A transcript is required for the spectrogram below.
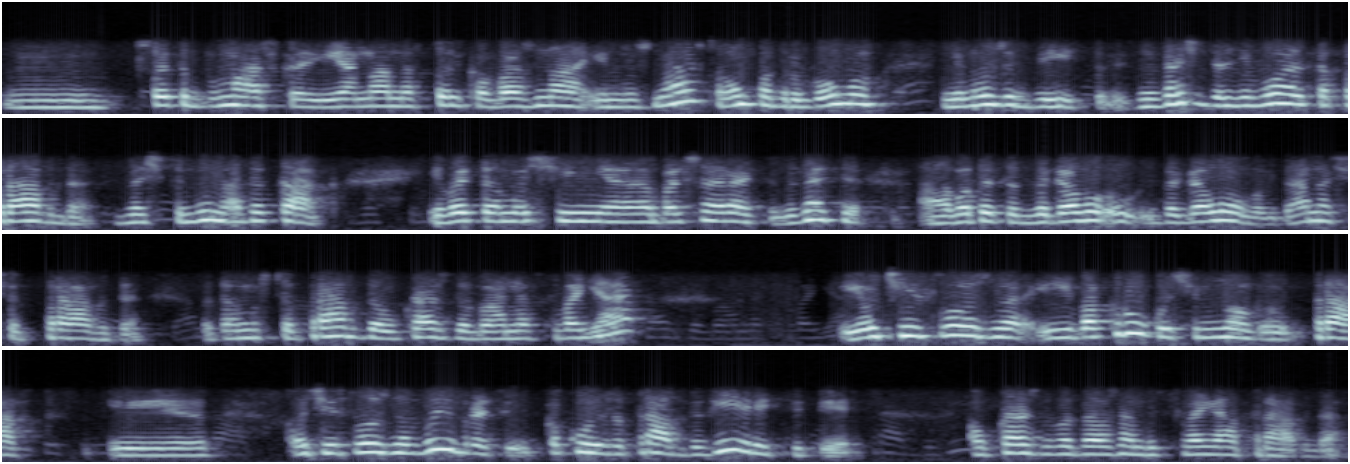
что эта бумажка, и она настолько важна и нужна, что он по-другому не может действовать. Ну, значит, для него это правда. Значит, ему надо так. И в этом очень э, большая разница. Вы знаете, а вот этот заголовок, заголовок да, насчет правды, потому что правда у каждого она своя, и очень сложно, и вокруг очень много правд, и очень сложно выбрать, в какую же правду верить теперь. А у каждого должна быть своя правда.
